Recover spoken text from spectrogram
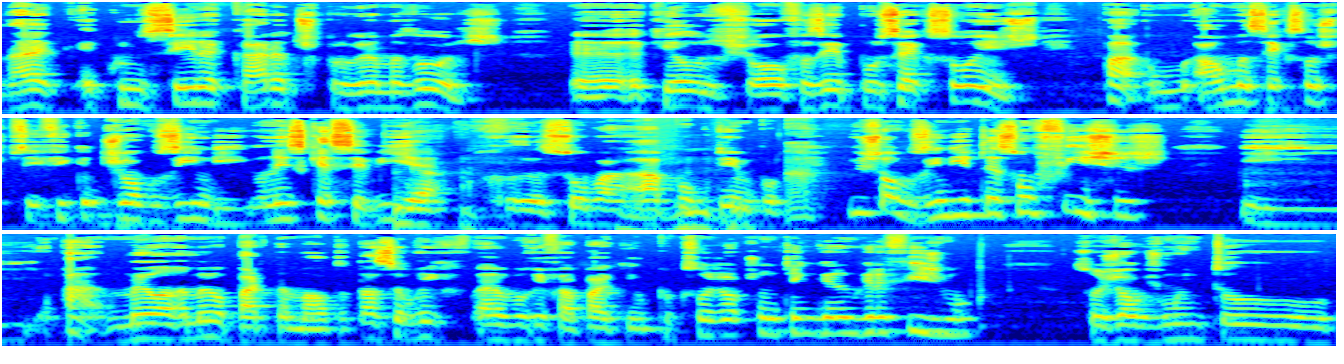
dar a conhecer a cara dos programadores. Uh, aqueles, ou fazer por secções Pá, há uma secção específica de jogos indie. Eu nem sequer sabia, yeah. soube há, há, pouco tempo. Ah. E os jogos indie até são fixes. E pá, a, maior, a maior parte da malta está-se a borrifar para aquilo porque são jogos que não têm grande grafismo. São jogos muito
